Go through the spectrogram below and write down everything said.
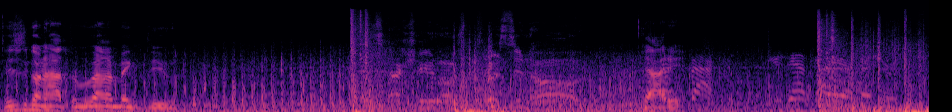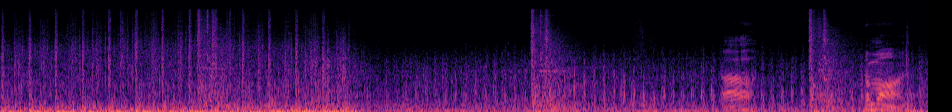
This is gonna have to, we're gonna make do. Attack helos pressing hard. Got it. Ah, come on.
